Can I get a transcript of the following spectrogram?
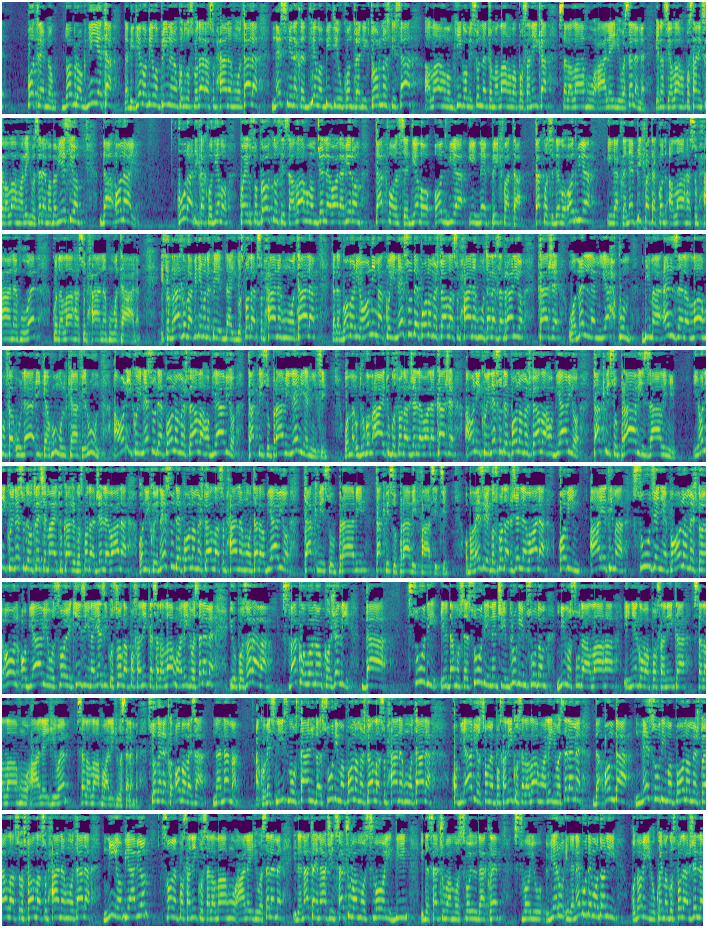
potrebnog dobrog nijeta da bi djelo bilo primljeno kod gospodara subhanahu wa ta'ala ne smije dakle djelo biti u kontradiktornosti sa Allahovom knjigom i sunnetom Allahova poslanika sallallahu alaihi wasallam jer nas je Allahov poslanik sallallahu alaihi wasallam obavijestio da onaj ko uradi kakvo djelo koje je u suprotnosti sa Allahovom dželle vjerom takvo se djelo odbija i ne prihvata takvo se djelo odbija i dakle ne prihvata kod Allaha subhanahu wa kod Allaha subhanahu wa ta'ala. Iz tog razloga vidimo dakle, da i gospodar subhanahu wa ta'ala kada govori o onima koji ne sude po onome što je Allah subhanahu wa ta'ala zabranio kaže وَمَنْ لَمْ يَحْكُمْ بِمَا أَنْزَلَ اللَّهُ فَأُولَٰئِكَ هُمُ الْكَافِرُونَ A oni koji ne sude po onome što je Allah objavio takvi su pravi nevjernici. U drugom ajetu gospodar žele kaže a oni koji ne sude po onome što je Allah objavio takvi su pravi zalimi. I oni koji ne sude u trećem majetu, kaže gospodar Vala, oni koji ne sude po onome što je Allah subhanahu wa ta'ala objavio, takvi su pravi, takvi su pravi fasici. Obavezuje gospodar Vala ovim ajetima suđenje po onome što je on objavio u svojoj knjizi na jeziku svoga poslanika sallallahu alaihi wasallam i upozorava svakog onog ko želi da sudi ili da mu se sudi nečim drugim sudom mimo suda Allaha i njegova poslanika sallallahu alaihi wa sallallahu alaihi wa sallam. Stoga dakle obaveza na nama ako već nismo u stanju da sudimo po onome što je Allah subhanahu wa ta'ala objavio svome poslaniku sallallahu alaihi wasallam da onda ne sudimo po onome što je Allah, što Allah subhanahu wa ta'ala nije objavio svome poslaniku sallallahu alaihi wasallam i da na taj način sačuvamo svoj din i da sačuvamo svoju dakle svoju vjeru i da ne budemo od onih od ovih u kojima gospodar žele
